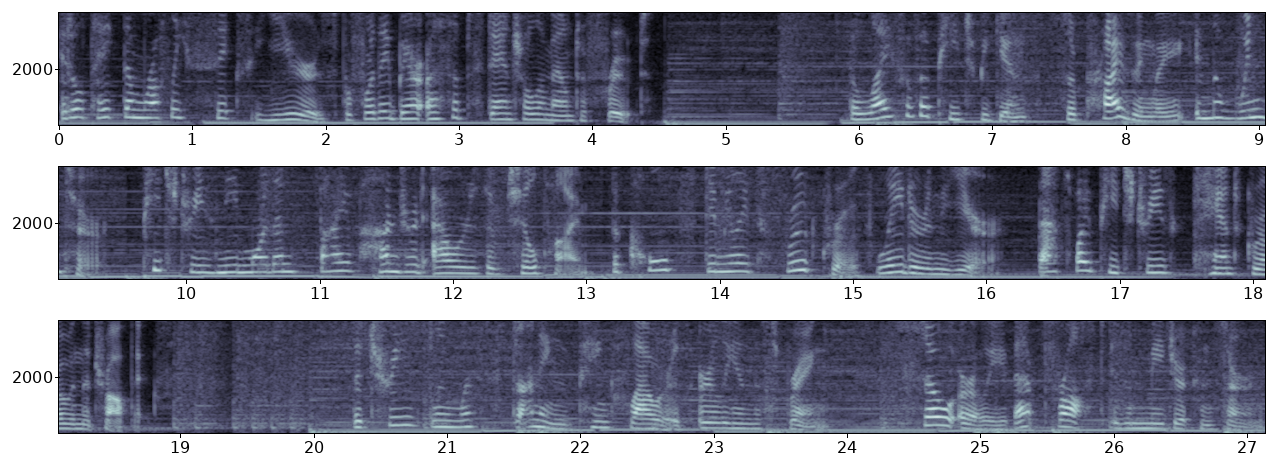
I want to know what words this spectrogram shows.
It'll take them roughly six years before they bear a substantial amount of fruit. The life of a peach begins, surprisingly, in the winter. Peach trees need more than 500 hours of chill time. The cold stimulates fruit growth later in the year. That's why peach trees can't grow in the tropics. The trees bloom with stunning pink flowers early in the spring. So early that frost is a major concern.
